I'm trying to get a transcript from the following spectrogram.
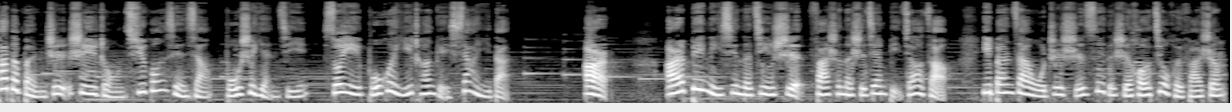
它的本质是一种屈光现象，不是眼疾，所以不会遗传给下一代。二、而病理性的近视发生的时间比较早，一般在五至十岁的时候就会发生，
